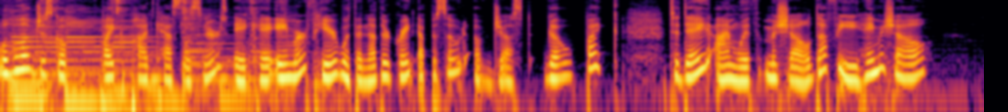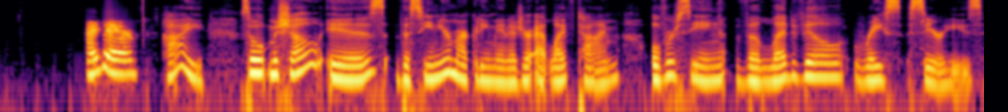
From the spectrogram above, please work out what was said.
Well, hello, Just Go Bike podcast listeners, aka Murph here with another great episode of Just Go Bike. Today I'm with Michelle Duffy. Hey, Michelle. Hi there. Hi. So, Michelle is the senior marketing manager at Lifetime, overseeing the Leadville Race Series.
